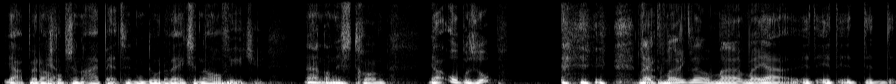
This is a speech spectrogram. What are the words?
Ja, per dag Ja. op zijn iPad. En door de week zijn een half uurtje. Nou, dan is het gewoon, ja, op is op. Lijkt de markt wel. Maar, maar ja, het, het, het,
